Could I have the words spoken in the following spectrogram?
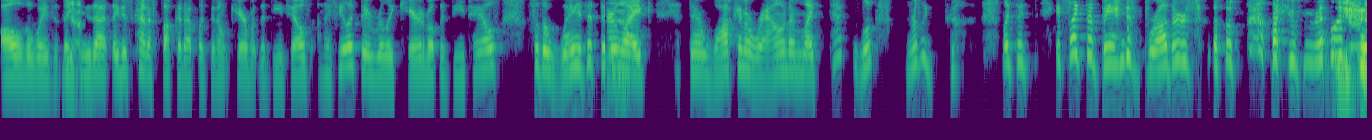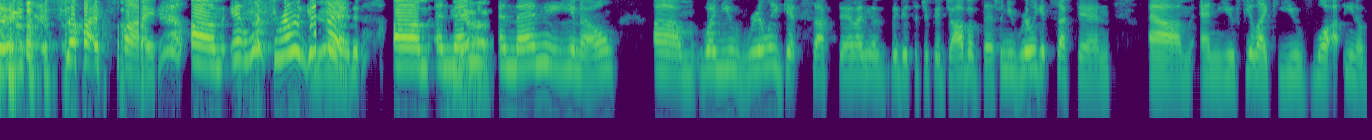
all of the ways that they yeah. do that they just kind of fuck it up like they don't care about the details and i feel like they really cared about the details so the way that they're yeah. like they're walking around i'm like that looks really good like the it's like the band of brothers of like military yeah. sci-fi um it looks really good um and then and then you know um, when you really get sucked in, I think they did such a good job of this. When you really get sucked in, um, and you feel like you've you know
